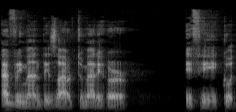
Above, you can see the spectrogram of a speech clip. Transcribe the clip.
Every man desired to marry her if he could.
